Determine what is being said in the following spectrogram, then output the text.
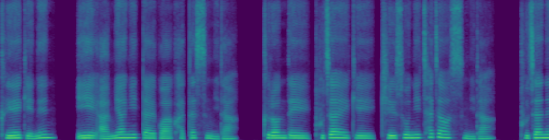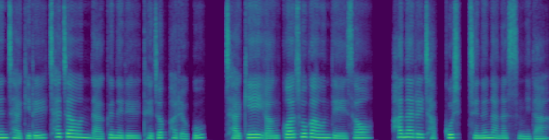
그에게는 이 암양이 딸과 같았습니다. 그런데 부자에게 길손이 찾아왔습니다. 부자는 자기를 찾아온 나그네를 대접하려고 자기 양과 소 가운데에서 하나를 잡고 싶지는 않았습니다.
